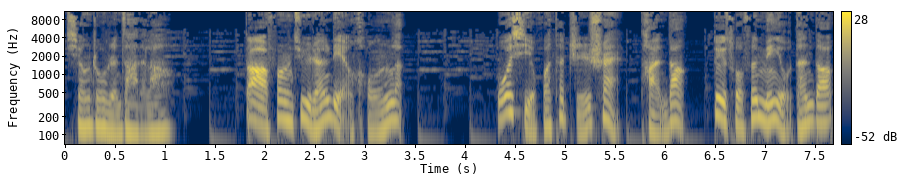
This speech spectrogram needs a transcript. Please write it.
相中人咋的了？”大凤居然脸红了，我喜欢他直率坦荡，对错分明，有担当，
